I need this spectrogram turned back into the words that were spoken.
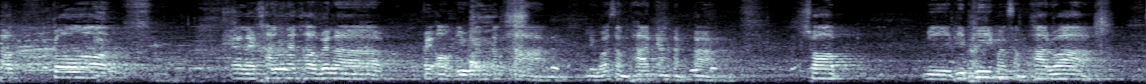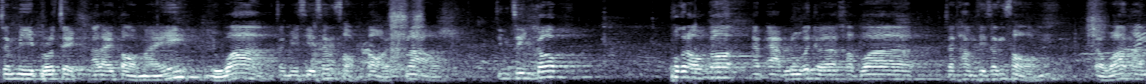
ครับก็หลายๆครั้งนะครับเวลาไปออกอีเวนต์ต่างๆ หรือว่าสัมภาษณ์งานต่างๆ ชอบมีพี่ๆมาสัมภาษณ์ว่าจะมีโปรเจกต์อะไรต่อไหม หรือว่าจะมีซีซั่น2ต่อหรือเปล่า จริงๆก็พวกเราก็แอบๆรู้กันอยู่แล้วครับว่าจะทำซีซั่น2แต่ว่ามัน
